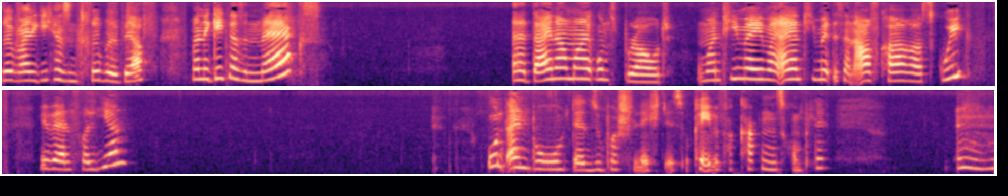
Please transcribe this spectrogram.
Meine Gegner sind Triple Werf. Meine Gegner sind Max, äh, Dynamite und Sprout. Und mein Teammate, mein einer Teammate ist ein AFK Squeak. Wir werden verlieren. Und ein Bo, der super schlecht ist. Okay, wir verkacken es komplett.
